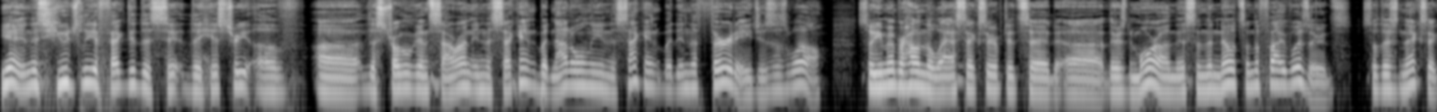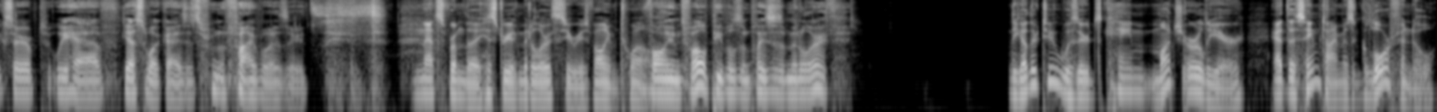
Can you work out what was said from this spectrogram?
Yeah, and this hugely affected the the history of uh, the struggle against Sauron in the second, but not only in the second, but in the third ages as well. So you remember how in the last excerpt it said uh, there's more on this in the notes on the five wizards. So this next excerpt we have, guess what, guys? It's from the five wizards, And that's from the History of Middle Earth series, Volume 12. volume twelve, Peoples and Places of Middle Earth. The other two wizards came much earlier, at the same time as Glorfindel,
